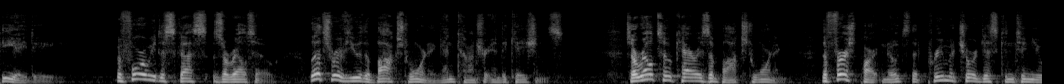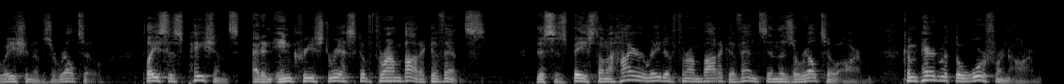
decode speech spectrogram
PAD. Before we discuss Xarelto, Let's review the boxed warning and contraindications. Xarelto carries a boxed warning. The first part notes that premature discontinuation of Xarelto places patients at an increased risk of thrombotic events. This is based on a higher rate of thrombotic events in the Xarelto arm compared with the warfarin arm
